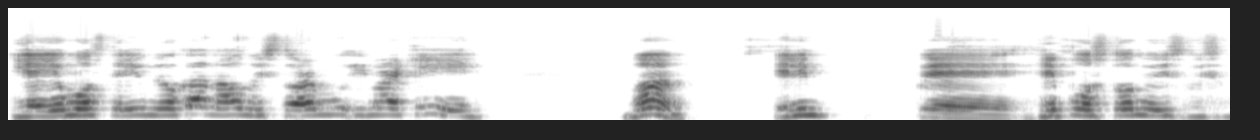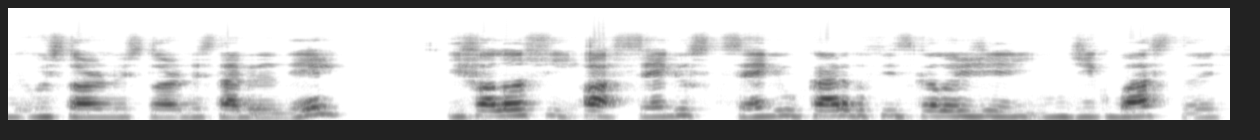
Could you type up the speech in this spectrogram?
E aí eu mostrei o meu canal no Storm e marquei ele. Mano, ele é, repostou meu, o story no, story no Instagram dele e falou assim, ó, segue, segue o cara do Fisicalogia aí, indico bastante.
